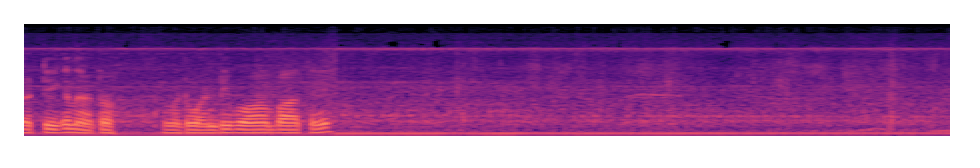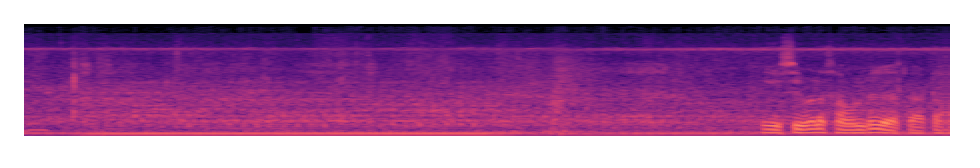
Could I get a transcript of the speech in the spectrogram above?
വെട്ടിയിരിക്കുന്ന കേട്ടോ. അങ്ങോട്ട് വണ്ടി പോകാൻ പാകത്തിന് എ സൗണ്ട് കേൾക്കാം കേട്ടോ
